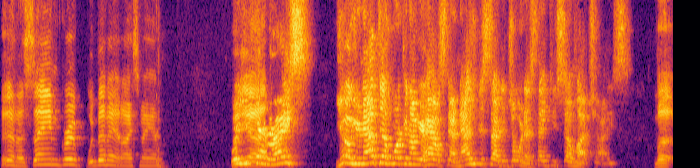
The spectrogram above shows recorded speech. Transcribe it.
in the same group we've been in, Iceman. Where you uh, Yeah. been, Ice? Yo, you're now done working on your house now. Now you decide to join us. Thank you so much, Ice. But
